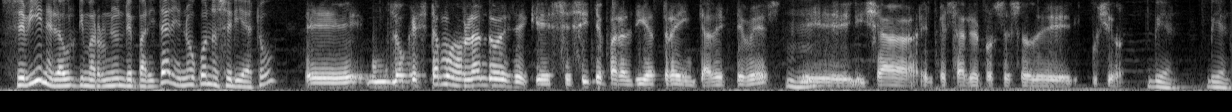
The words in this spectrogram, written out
Se viene la última reunión de paritaria, ¿no? ¿Cuándo sería esto? Eh, lo que estamos hablando es de que se cite para el día 30 de este mes eh, y ya empezar el proceso de discusión. Bien. Bien.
